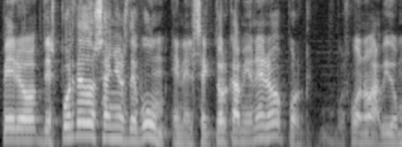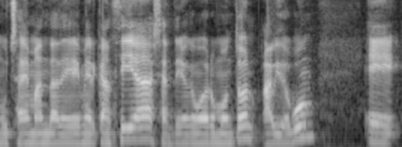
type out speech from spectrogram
Pero después de dos años de boom en el sector camionero, porque, pues bueno, ha habido mucha demanda de mercancías, se han tenido que mover un montón, ha habido boom, eh,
